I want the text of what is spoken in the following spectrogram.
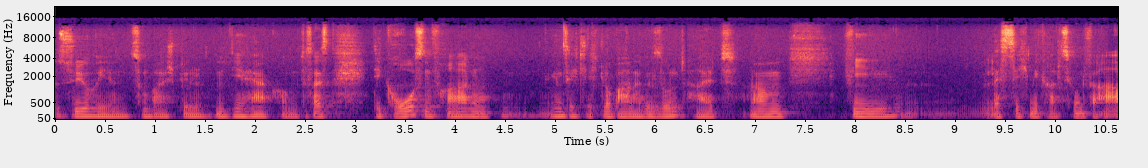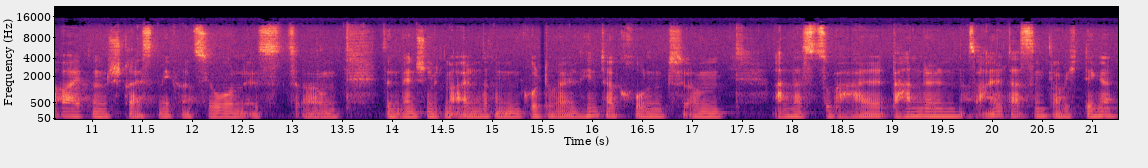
Syrien zum Beispiel hierher kommen. Das heißt, die großen Fragen hinsichtlich globaler Gesundheit, ähm, wie lässt sich Migration verarbeiten, stresst Migration, ist, ähm, sind Menschen mit einem anderen kulturellen Hintergrund ähm, anders zu behandeln. Also all das sind, glaube ich, Dinge,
